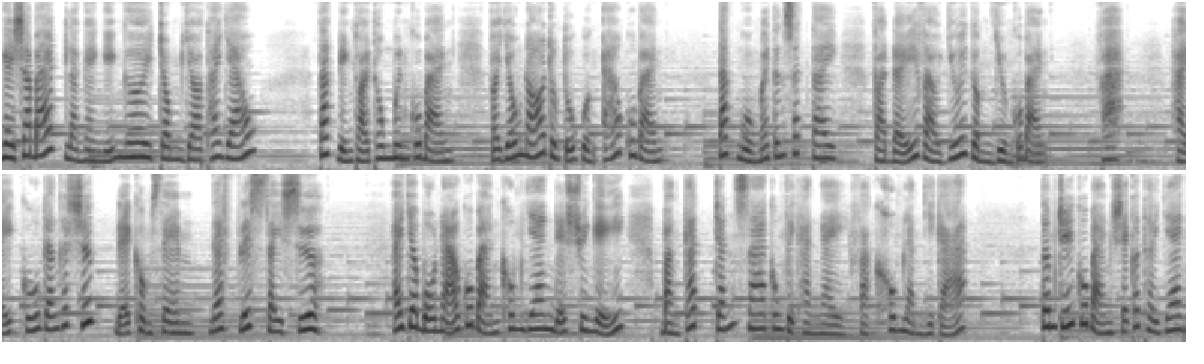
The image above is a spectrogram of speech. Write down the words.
Ngày sa bát là ngày nghỉ ngơi trong do thái giáo. Tắt điện thoại thông minh của bạn và giấu nó trong tủ quần áo của bạn. Tắt nguồn máy tính sách tay và đẩy vào dưới gầm giường của bạn hãy cố gắng hết sức để không xem Netflix say xưa. Hãy cho bộ não của bạn không gian để suy nghĩ bằng cách tránh xa công việc hàng ngày và không làm gì cả. Tâm trí của bạn sẽ có thời gian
